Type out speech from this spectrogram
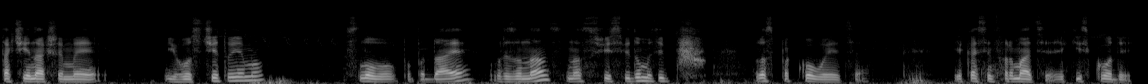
Так чи інакше ми його зчитуємо, слово попадає в резонанс, у нас ще свідомості розпаковується. Якась інформація, якісь коди.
